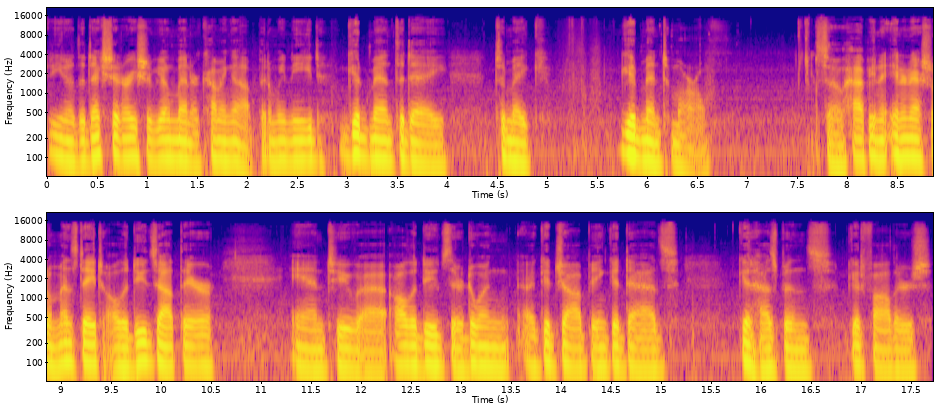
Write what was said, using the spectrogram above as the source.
you know the next generation of young men are coming up and we need good men today to make good men tomorrow so happy international men's day to all the dudes out there and to uh, all the dudes that are doing a good job being good dads good husbands good fathers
